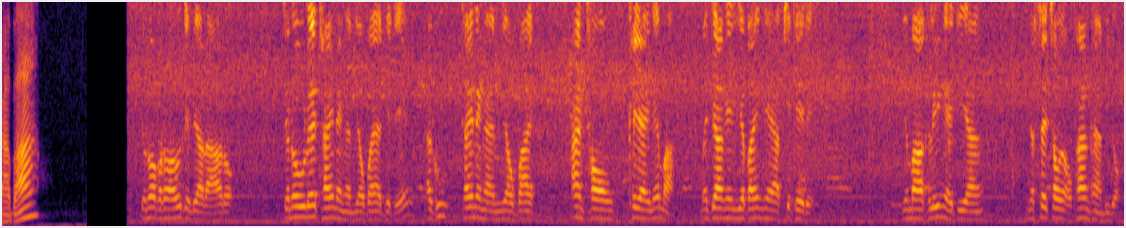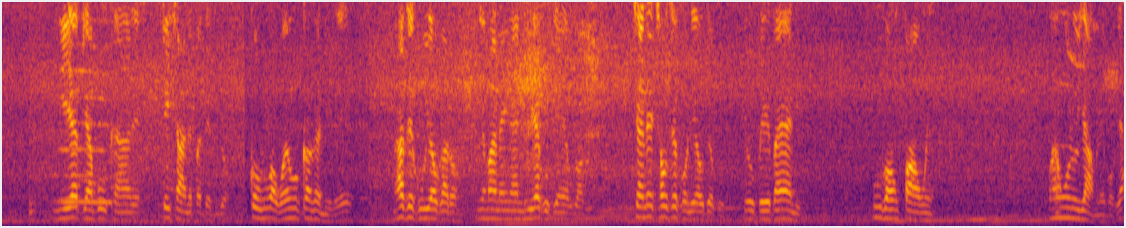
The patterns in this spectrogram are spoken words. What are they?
တာပါကျွန်တော်ပထမဆုံးတင်ပြတာကတော့ကျွန်တော်တို့လည်းထိုင်းနိုင်ငံမြောက်ပိုင်းအဖြစ်တယ်အခုထိုင်းနိုင်ငံမြောက်ပိုင်းအန်ထောင်ခရိုင်ထဲမှာမကြာခင်ရက်ပိုင်းကဖြစ်ခဲ့တဲ့မြန်မာကလေးငယ်တရန်26ယောက်အဖမ်းခံပြီးတော့နေရပြန်ပို့ခံရတဲ့ကိစ္စနဲ့ပတ်သက်ပြီးတော့အကုန်လုံးကဝိုင်းဝန်းကန့်ကန့်နေတယ်59ယောက်ကတော့မြန်မာနိုင်ငံနေရက်ကိုပြန်ရောက်သွားပြီ ကျန်တဲ့69ယောက်အတွက်ကိုကျွန်တော်ဘယ်ပိုင်းကနေပူပေါင်းပါဝင်ဝိုင်းဝန်းလို့ရမလဲပေါ့ဗျာ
